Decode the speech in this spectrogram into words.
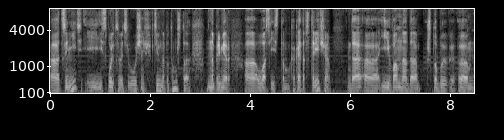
э, ценить и использовать его очень эффективно, потому что, например, у вас есть там какая-то встреча, да, и вам надо, чтобы... Эм,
